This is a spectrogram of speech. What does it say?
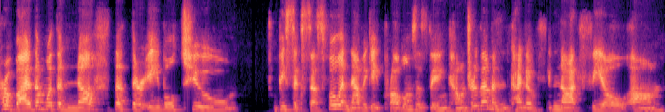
provide them with enough that they're able to be successful and navigate problems as they encounter them and kind of not feel um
